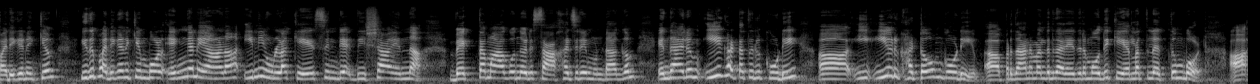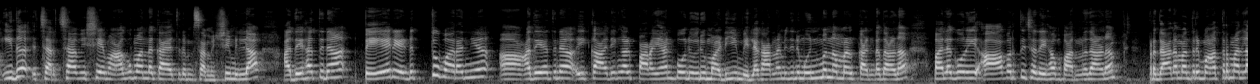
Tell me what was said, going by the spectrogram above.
പരിഗണിക്കും. ഇത് പരിഗണിക്കുമ്പോൾ എങ്ങനെയാണ് ഇനിയുള്ള കേസിന്റെ ദിശ എന്ന് വ്യക്തമാകുന്ന ഒരു സാഹചര്യം ഉണ്ടാകും. എന്തായാലും ഈ ഘട്ടത്തിൽ കൂടി ഈ ഒരു ഘട്ടവും കൂടി പ്രധാനമന്ത്രി നരേന്ദ്രമോദി കേരളത്തിൽ എത്തുമ്പോൾ ഇത് ചർച്ചാ വിഷയമാകുമെന്ന കാര്യത്തിലും സംശയമില്ല. അദ്ദേഹത്തിന് പേരെടുത്തു പറഞ്ഞ് അദ്ദേഹത്തിന് ഈ കാര്യങ്ങൾ പറയാൻ ഒരു മടിയുമില്ല. കാരണം ഇതിനു മുൻപ് നമ്മൾ കണ്ടതാണ് പലകുറി ആവർത്തിച്ച് അദ്ദേഹം പറഞ്ഞതാണ്. പ്രധാനമന്ത്രി മാത്രമല്ല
